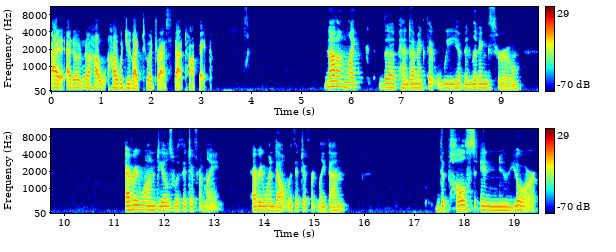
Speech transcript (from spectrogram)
I, I don't know how, how would you like to address that topic? Not unlike the pandemic that we have been living through, everyone deals with it differently. Everyone dealt with it differently then. The pulse in New York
